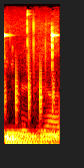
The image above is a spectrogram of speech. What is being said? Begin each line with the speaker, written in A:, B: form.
A: 呀。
